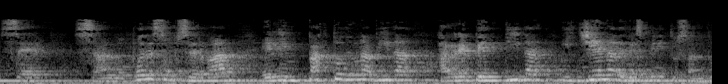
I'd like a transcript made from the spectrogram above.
ser salvos. Puedes observar el impacto de una vida arrepentida y llena del Espíritu Santo.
